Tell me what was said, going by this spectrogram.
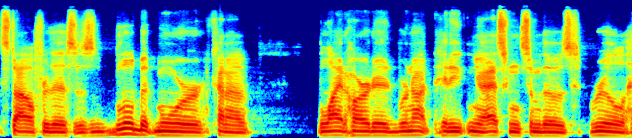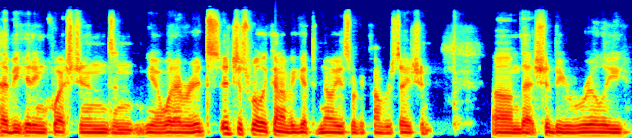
style for this is a little bit more kind of lighthearted. We're not hitting, you know, asking some of those real heavy hitting questions and, you know, whatever. It's, it's just really kind of a get to know you sort of conversation um, that should be really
